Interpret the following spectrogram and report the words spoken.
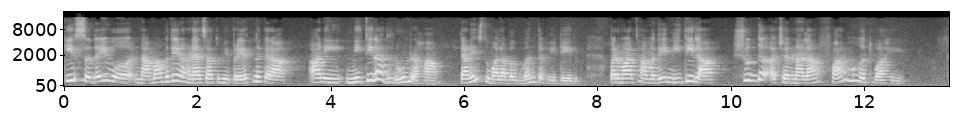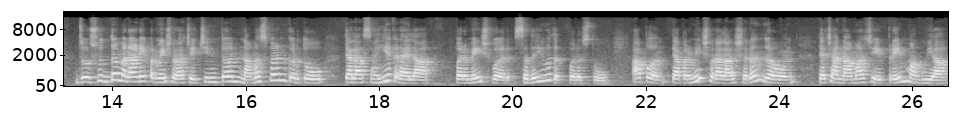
की सदैव नामामध्ये राहण्याचा तुम्ही प्रयत्न करा. आणि नीतीला धरून राहा. त्यानेच तुम्हाला भगवंत भेटेल. परमार्थामध्ये नीतीला शुद्ध आचरणाला फार महत्त्व आहे. जो शुद्ध मनाने परमेश्वराचे चिंतन नामस्मरण करतो त्याला सहाय्य करायला परमेश्वर सदैव तत्पर असतो. आपण त्या परमेश्वराला शरण जाऊन त्याच्या नामाचे प्रेम मागूया.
